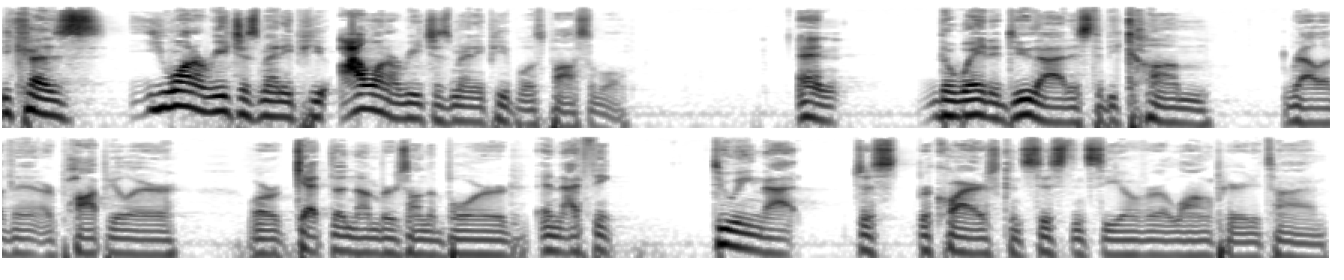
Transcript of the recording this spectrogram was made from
because you want to reach as many people I want to reach as many people as possible. And the way to do that is to become relevant or popular or get the numbers on the board. And I think doing that just requires consistency over a long period of time,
